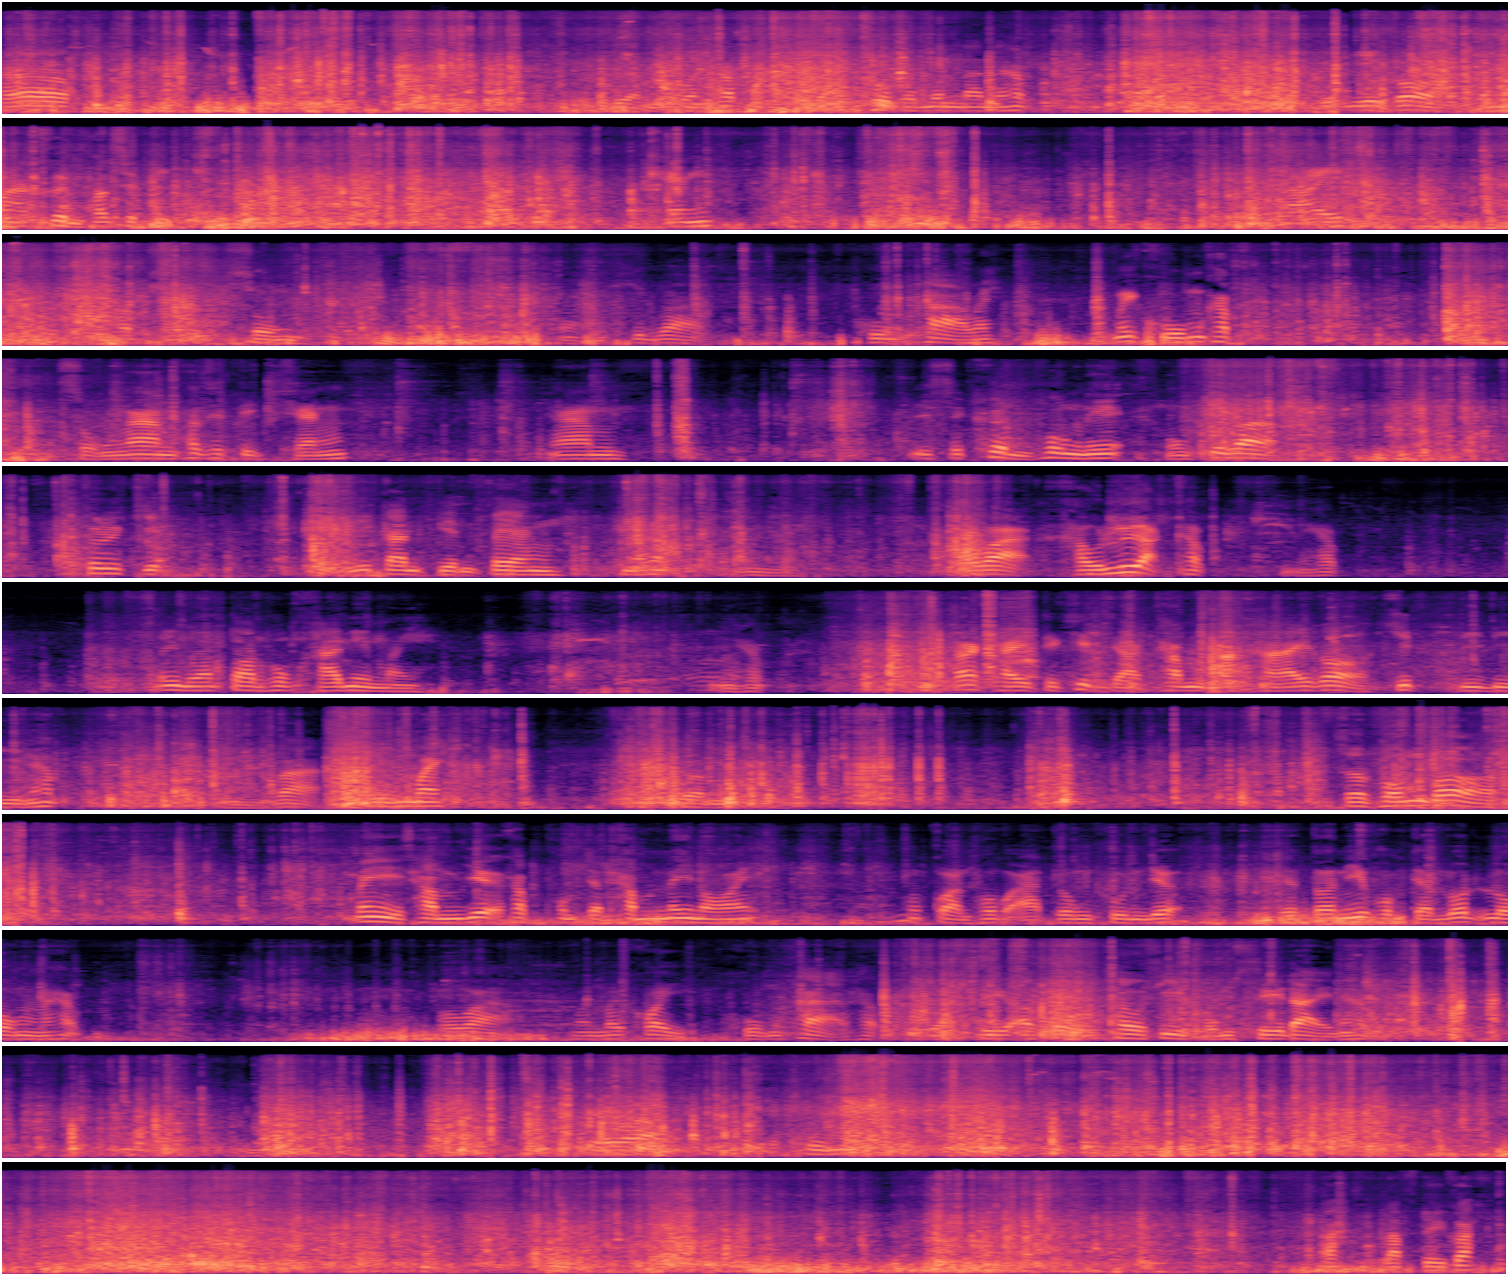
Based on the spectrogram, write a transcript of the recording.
ครับเรียบร้อยครับโชคกมลนันนะครับเรื่องนี้ก็จะมาขึ้นพลาสติกพลาสติกแข็งขายครับทรงคิดว่าคุ้มค่าไหมไม่คุ้มครับ ส่งงานพลาสติกแข็ง งานรีไซเคิลพวกนี้ผมคิดว่า ธุรกิจมีการเปลี่ยนแปลงนะครับ เพราะว่าเขาเลือกครับนี่ครับ ไม่เหมือนตอนผมขายใหม่ๆนี่ครับ ถ้าใครจะคิดอยากทำอยากขายก็คิดดีๆนะครับ ว่าคุ้มไหมส่วนส่วนผมก็ไม่ทำเยอะครับ ผมจะทำน้อยๆ เมื่อก่อนผมอาจลงทุนเยอะ แต่ตอนนี้ผมจะลดลงนะครับ เพราะว่ามันไม่ค่อยคุ้มค่าครับซื้อเอาเท่าที่ผมซื้อได้นะครับแต่ว่าจะคุ้มอะหลับตัวก่อน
